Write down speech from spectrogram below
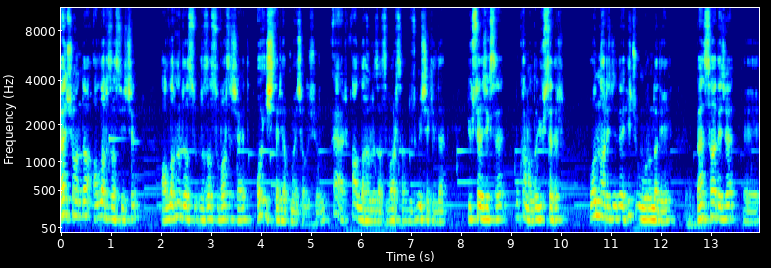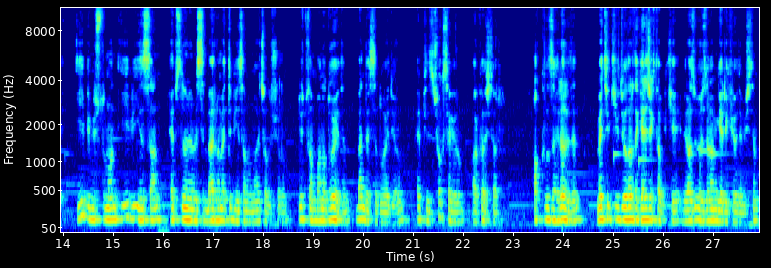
Ben şu anda Allah rızası için Allah'ın rızası, rızası varsa şayet o işleri yapmaya çalışıyorum. Eğer Allah'ın rızası varsa düzgün şekilde yükselecekse bu kanalda yükselir. Onun haricinde hiç umurumda değil. Ben sadece e, iyi bir Müslüman, iyi bir insan, hepsinden önemlisi merhametli bir insan olmaya çalışıyorum. Lütfen bana dua edin. Ben de size dua ediyorum. Hepinizi çok seviyorum arkadaşlar. Hakkınızı helal edin. Metin videolar da gelecek tabii ki. Biraz özlemem gerekiyor demiştim.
